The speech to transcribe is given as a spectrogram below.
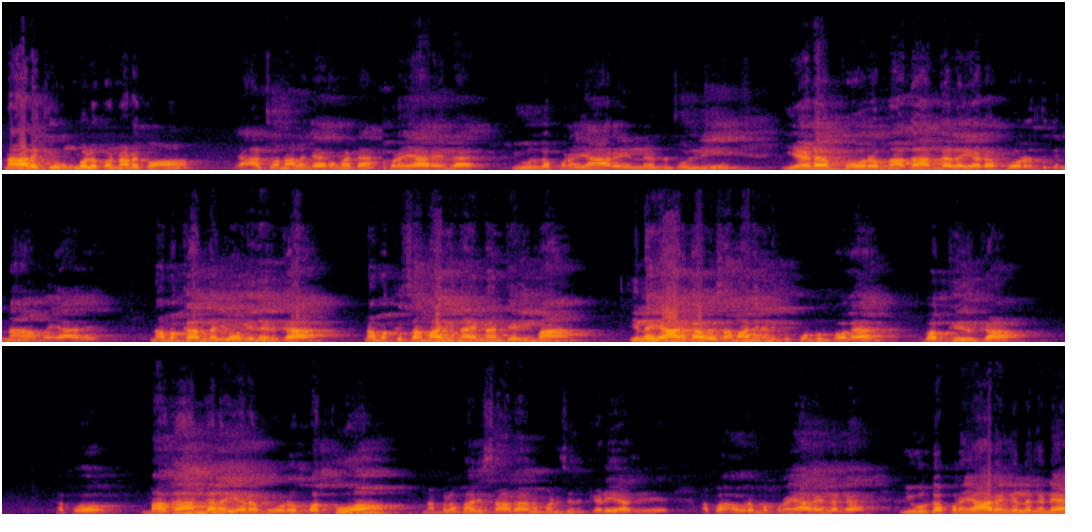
நாளைக்கு உங்களுக்கும் நடக்கும். யார் சொன்னாலும் கேட்க மாட்டேன். அப்புறம் யாரும் இல்லை. இவருக்கு அப்புறம் யாரும் இல்லைன்னு சொல்லி எடை போகிற மகாங்களை எடை போடுறதுக்கு நாம் யார்? நமக்கு அந்த யோகிதை இருக்கா? நமக்கு சமாதினா என்னன்னு தெரியுமா? இல்லை யாருக்காவது சமாதி நிலைக்கு கொண்டு போக வக்கு இருக்கா? அப்போது மகான்களை எடை போட பக்குவம் நம்மளை மாதிரி சாதாரண மனுஷனுக்கு கிடையாது. அப்போ அவருக்கு அப்புறம் யாரும் இல்லைங்க. இவருக்கு அப்புறம் யாரும் இல்லைங்கன்னு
